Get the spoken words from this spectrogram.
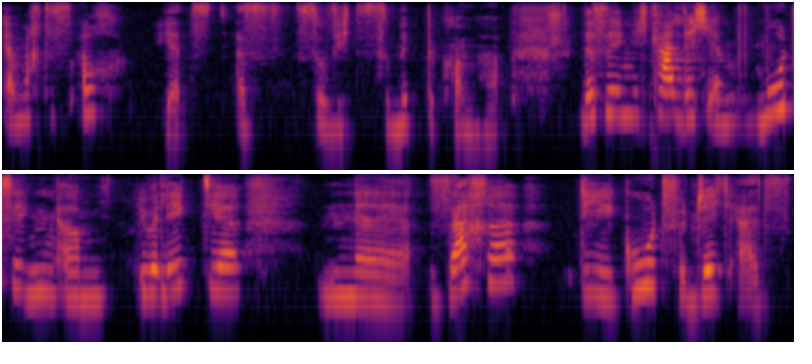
er macht es auch jetzt. Also so wie ich das so mitbekommen habe. Deswegen, ich kann dich ermutigen, ähm, überleg dir eine Sache, die gut für dich als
